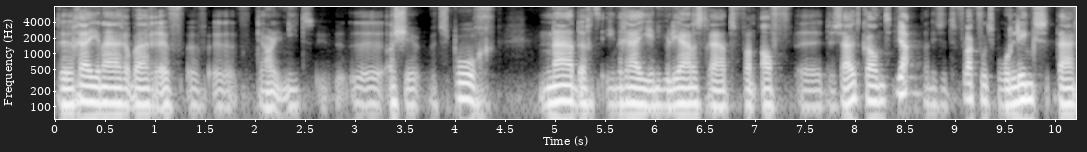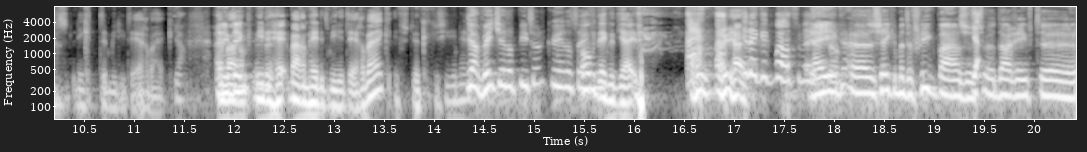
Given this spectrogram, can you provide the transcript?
de Rijenaren waar, nou niet, als je het spoor nadert in Rijen in de Julianenstraat vanaf de zuidkant, Ja. dan is het vlak voor het spoor links, daar ligt de militaire wijk. Ja. En, En, ik waarom, denk, waarom heet het militaire wijk? Even een stukje geschiedenis. ja, weet je dat Pieter? Kun je dat even? oh, ik denk dat jij... Oh, oh, ja. denk ik Nee, wel. eh, zeker met de vliegbasis. Ja. daar heeft eh,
